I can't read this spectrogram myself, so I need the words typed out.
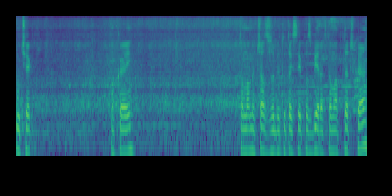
Uciekł. Ok. To mamy czas, żeby tutaj sobie pozbierać tą apteczkę.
